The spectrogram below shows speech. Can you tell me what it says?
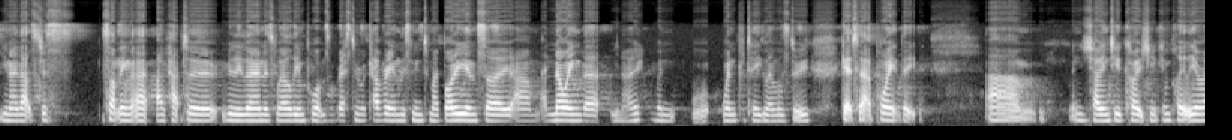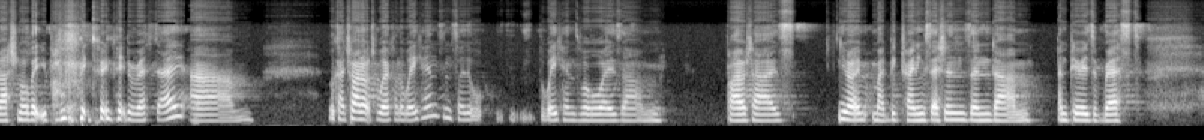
you know that's just something that I've had to really learn as well. The importance of rest and recovery and listening to my body, and so um, and knowing that you know when when fatigue levels do get to that point that um, and you're chatting to your coach and you're completely irrational that you probably do need a rest day. Um, look, I try not to work on the weekends, and so the, the weekends were always um, prioritize, you know, my big training sessions and um, and periods of rest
